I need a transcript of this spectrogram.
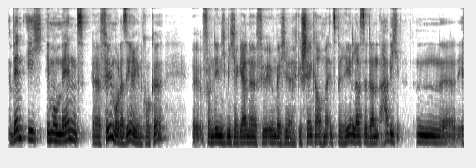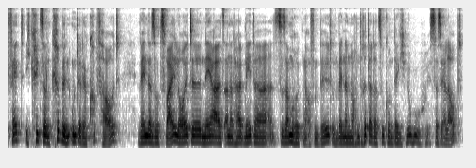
wenn ich im Moment äh, Filme oder Serien gucke, äh, von denen ich mich ja gerne für irgendwelche Geschenke auch mal inspirieren lasse, dann habe ich einen äh, Effekt. Ich kriege so ein Kribbeln unter der Kopfhaut, wenn da so zwei Leute näher als anderthalb Meter zusammenrücken auf dem Bild. Und wenn dann noch ein Dritter dazukommt, denke ich mir, uh, ist das erlaubt?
